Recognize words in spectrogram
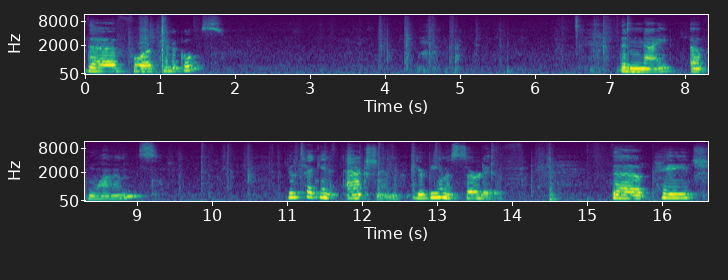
The Four of Pentacles. The Knight of Wands. You're taking action. You're being assertive the Page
